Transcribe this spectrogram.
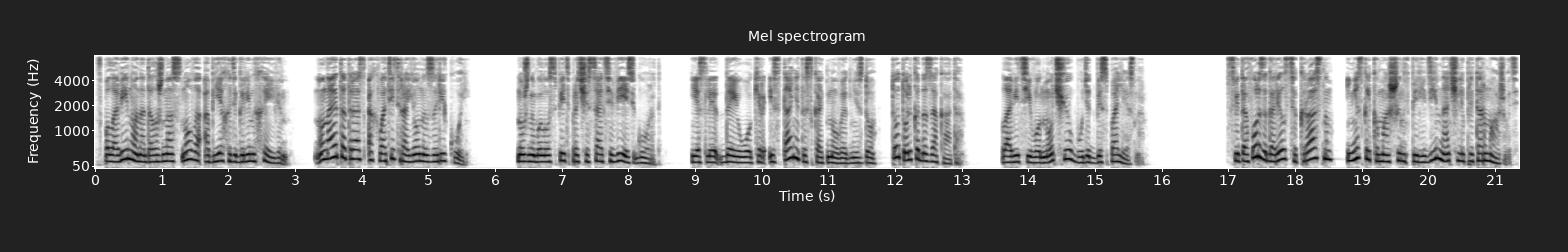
В половину она должна снова объехать Гринхейвен, но на этот раз охватить районы за рекой. Нужно было успеть прочесать весь город. Если Дэй Уокер и станет искать новое гнездо, то только до заката. Ловить его ночью будет бесполезно. Светофор загорелся красным, и несколько машин впереди начали притормаживать.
